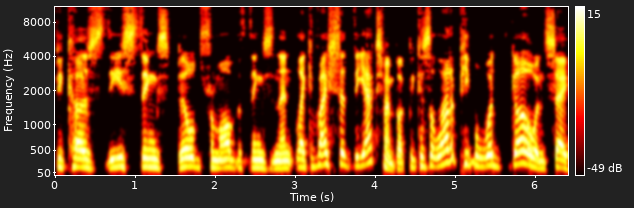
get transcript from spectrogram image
because these things build from all the things. And then, like, if I said the X Men book, because a lot of people would go and say,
